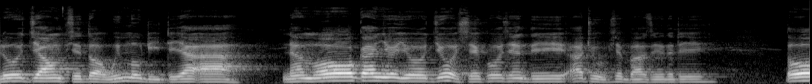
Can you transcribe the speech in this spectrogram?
လိုကြောင်းဖြစ်သောဝိမု ക്തി တရားအားနမောကညွယိုကျိုးရှိခိုးခြင်းသည်အထုဖြစ်ပါစေတည်းသော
